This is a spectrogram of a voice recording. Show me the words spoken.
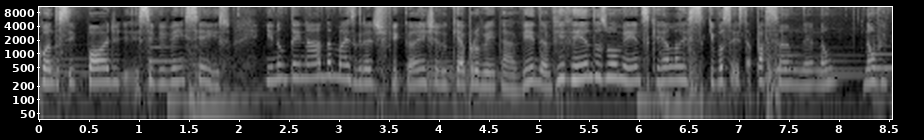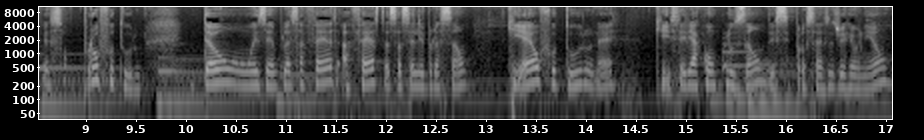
quando se pode se vivencia isso. E não tem nada mais gratificante do que aproveitar a vida vivendo os momentos que ela que você está passando, né? Não não viver só pro futuro. Então, um exemplo é essa festa, a festa, essa celebração, que é o futuro, né? Que seria a conclusão desse processo de reunião.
